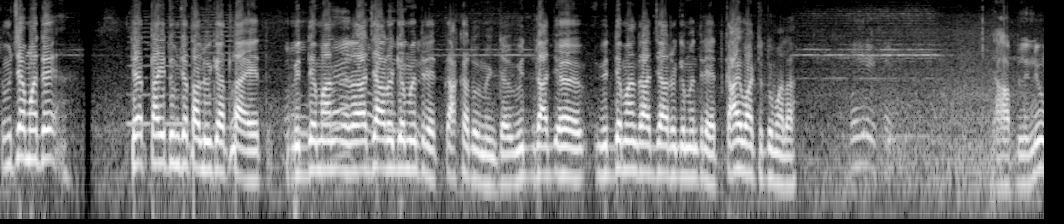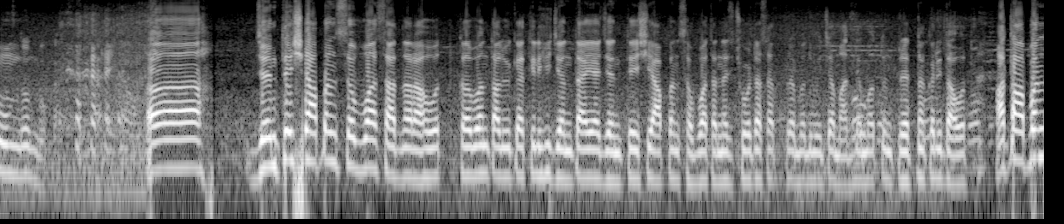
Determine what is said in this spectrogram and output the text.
तुमच्या मते त्या ताई तुमच्या तालुक्यातला आहेत विद्यमान राज्य आरोग्य मंत्री आहेत. काका दोन मिनटं. विद राज्य अ, विद्यमान राज्य आरोग्य मंत्री आहेत. काय वाटतं तुम्हाला? आपले नाही उमदोन अ, जनतेशी आपण संवाद साधणार आहोत. कळवण तालुक्यातील ही जनता आहे. या जनतेशी आपण संवाद साधण्याचा छोटासा प्रबंधमीच्या माध्यमातून प्रयत्न करीत आहोत. आता आपण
